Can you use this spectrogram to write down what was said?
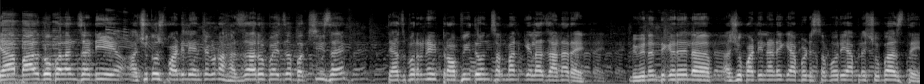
या बाळगोपालांसाठी आशुतोष पाटील यांच्याकडून हजार रुपयाचं बक्षीस आहे. त्याचबरोबर ही ट्रॉफी देऊन सन्मान केला जाणार आहे. मी विनंती करेल अ, आशु पाटील आणि की आपण समोर आपल्या शुभ असते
